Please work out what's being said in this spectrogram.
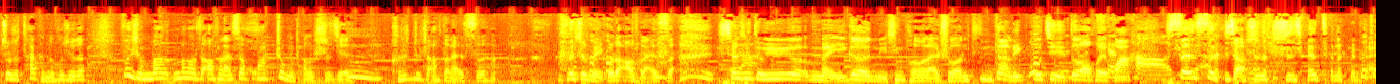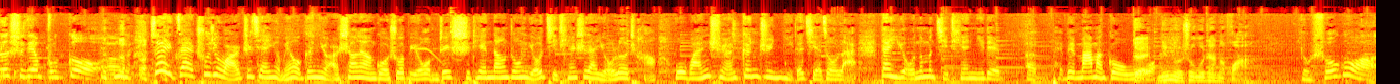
就是他可能会觉得，为什么妈妈妈在奥特莱斯要花这么长时间？嗯可是这是奥特莱斯哈、那是美国的奥特莱斯，相信对于每一个女性朋友来说，那里估计都要会花三四个小时的时间在那儿待都觉得。时间不够。嗯所以在出去玩之前，有没有跟女儿商量过说，比如我们这十天当中有几天是在游乐场，我完全根据你的节奏来，但有那么几天你得呃陪陪妈妈购物。对，你有没有说过这样的话？有说过，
